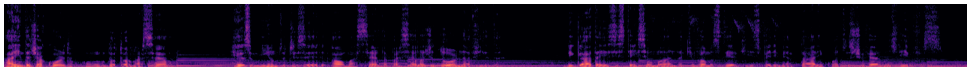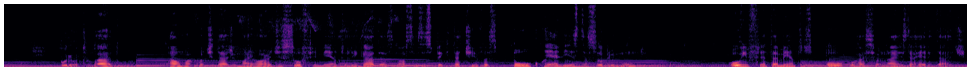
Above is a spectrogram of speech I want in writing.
Ainda de acordo com o Dr. Marcelo, resumindo, dizer, há uma certa parcela de dor na vida ligada à existência humana que vamos ter que experimentar enquanto estivermos vivos. Por outro lado, há uma quantidade maior de sofrimento ligada às nossas expectativas pouco realistas sobre o mundo ou enfrentamentos pouco racionais da realidade,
